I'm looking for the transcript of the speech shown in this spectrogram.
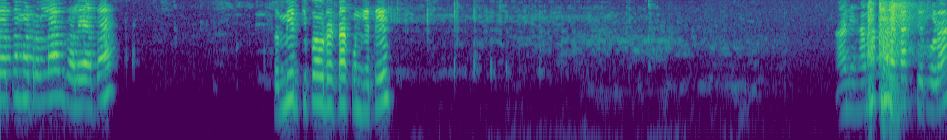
कांदा टमाटर लाल झालाय आता. तर मिरची पावडर टाकून घेते. आणि हा मसाला टाकते थोडा.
